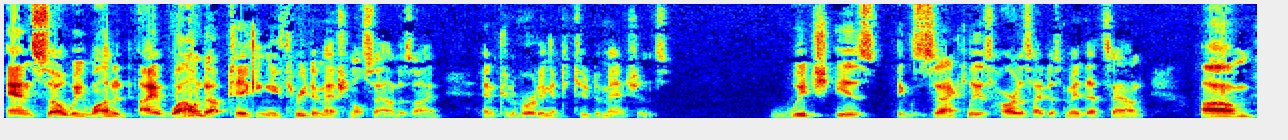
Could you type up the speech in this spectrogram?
And so we wanted, I wound up taking a three-dimensional sound design and converting it to two dimensions, which is exactly as hard as I just made that sound. Um,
